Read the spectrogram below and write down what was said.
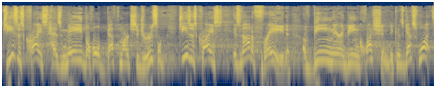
Jesus Christ has made the whole death march to Jerusalem. Jesus Christ is not afraid of being there and being questioned because guess what?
